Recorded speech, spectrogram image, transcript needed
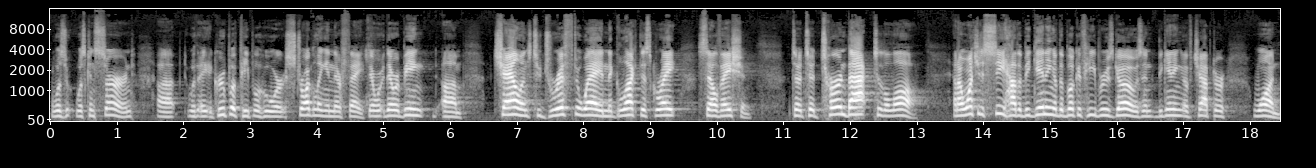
was, was concerned uh, with a, group of people who were struggling in their faith. They were, they were being um, challenged to drift away and neglect this great salvation, to, to turn back to the law. And I want you to see how the beginning of the book of Hebrews goes in beginning of chapter 1.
